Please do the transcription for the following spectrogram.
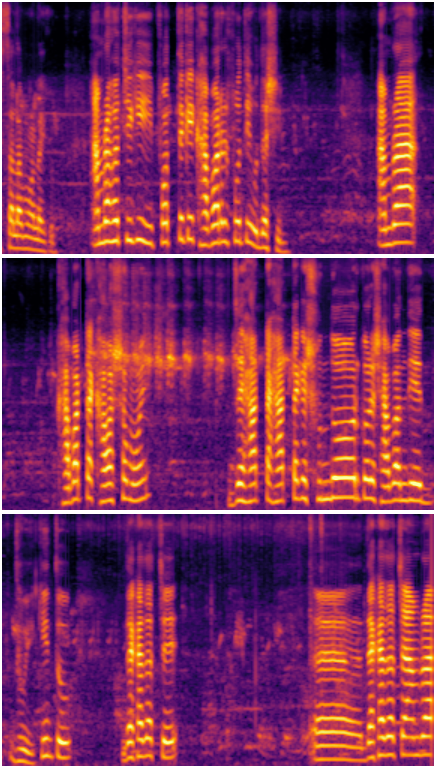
আসসালামু আলাইকুম। আমরা হচ্ছে কি, প্রত্যেকে খাবারের প্রতি উদাসীন। আমরা খাবারটা খাওয়ার সময় যে হাতটা হাতটাকে সুন্দর করে সাবান দিয়ে ধুই। কিন্তু দেখা যাচ্ছে দেখা যাচ্ছে আমরা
